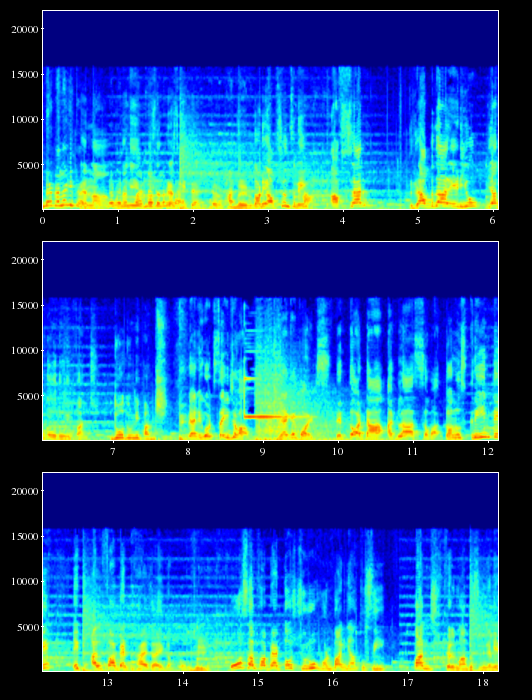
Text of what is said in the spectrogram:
ਮੈਂ ਪਹਿਲਾਂ ਕੀਤਾ। ਪਹਿਲਾਂ ਉਹਨਾਂ ਨੇ ਪਹਿਲਾਂ ਪ੍ਰੈਸ ਕੀਤਾ। ਤੁਹਾਡੇ ਆਪਸ਼ਨਸ ਨੇ ਅਫਸਰ ਰੱਬ ਦਾ ਰੇਡੀਓ ਜਾਂ ਦੋ ਦੂਣੀ ਪੰਜ? ਦੋ ਦੂਣੀ ਪੰਜ। ਵੈਰੀ ਗੁੱਡ ਸਹੀ ਜਵਾਬ। ਲੈ ਗਏ ਪੁਆਇੰਟਸ ਤੇ ਤੁਹਾਡਾ ਅਗਲਾ ਸਵਾਲ ਤੁਹਾਨੂੰ ਸਕਰੀਨ ਤੇ ਇੱਕ ਅਲਫਾਬੈਟ ਦਿਖਾਇਆ ਜਾਏਗਾ। ਜੀ। ਉਸ ਅਲਫਾਬੈਟ ਤੋਂ ਸ਼ੁਰੂ ਹੋਣ ਵਾਲੀਆਂ ਤੁਸੀਂ ਪੰਜ ਫਿਲਮਾਂ ਦੱਸਣੀਆਂ ਨੇ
